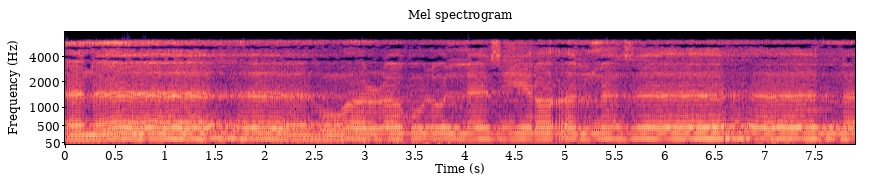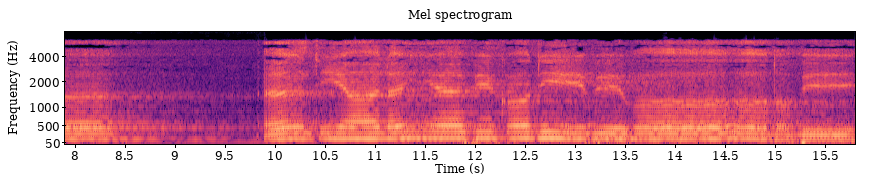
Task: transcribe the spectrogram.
أنا هو الرجل الذي رأى المزال. آتي علي بقضيب غضبي.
